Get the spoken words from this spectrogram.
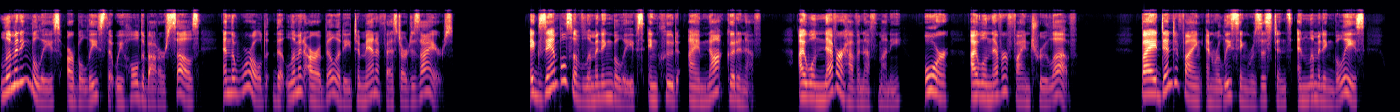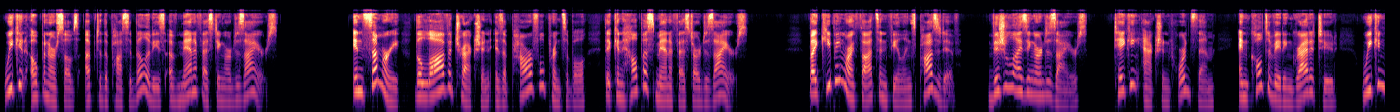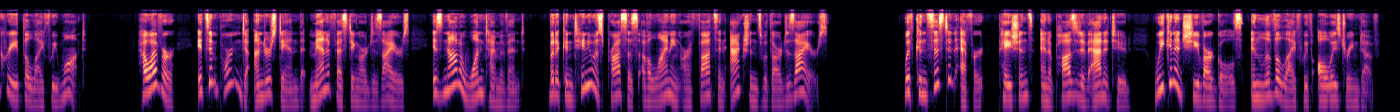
Limiting beliefs are beliefs that we hold about ourselves and the world that limit our ability to manifest our desires. Examples of limiting beliefs include I am not good enough, I will never have enough money, or I will never find true love. By identifying and releasing resistance and limiting beliefs, we can open ourselves up to the possibilities of manifesting our desires. In summary, the law of attraction is a powerful principle that can help us manifest our desires. By keeping our thoughts and feelings positive, visualizing our desires, taking action towards them, and cultivating gratitude, we can create the life we want. However, it's important to understand that manifesting our desires is not a one time event, but a continuous process of aligning our thoughts and actions with our desires. With consistent effort, patience, and a positive attitude, we can achieve our goals and live the life we've always dreamed of.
